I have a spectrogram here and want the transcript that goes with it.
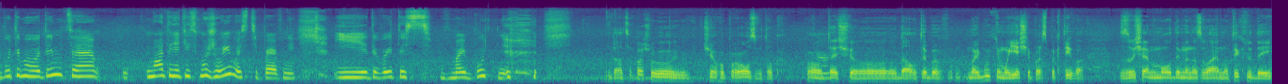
Бути молодим це мати якісь можливості певні і дивитись в майбутнє. Да, це в першу чергу про розвиток, про Так. те, що да, у тебе в майбутньому є ще перспектива. Зазвичай ми молодими називаємо тих людей,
